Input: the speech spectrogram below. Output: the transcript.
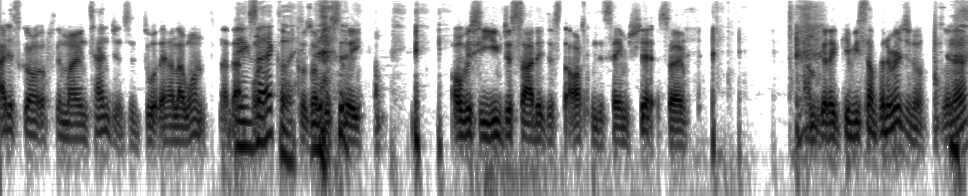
I just go off in my own tangents and do what the hell I want. exactly. Because obviously, obviously, you've decided just to ask me the same shit. So I'm gonna give you something original, you know.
